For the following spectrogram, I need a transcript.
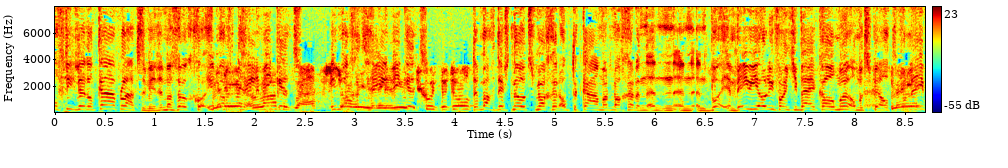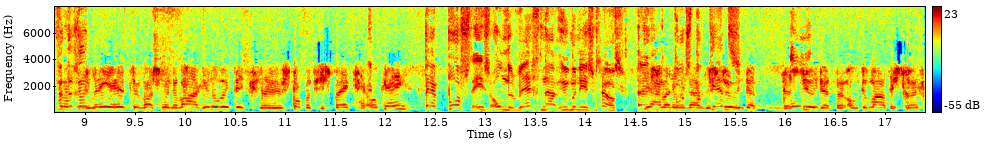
Hoeft niet met elkaar plaats te vinden, maar zo ook Meneer, het hele weekend... het mag het hele weekend... het goed bedoeld. Er mag desnoods mag er op de kamer mag er een, een, een, een, babyolifantje bij komen om het spel te verlevendigen. meneer, het was me de waar genoeg. Ik uh, stop het gesprek, oké? Per post is onderweg naar u, meneer Sproos. Ja, meneer, dan postpakket. stuur ik dat, dan stuur ik dat automatisch terug.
